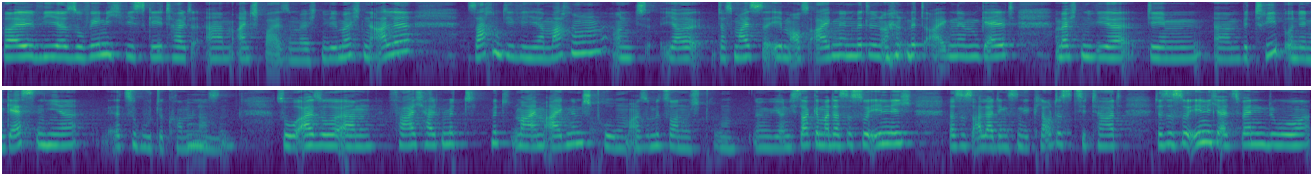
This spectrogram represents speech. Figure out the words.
weil wir so wenig wie es geht halt ähm, einspeisen möchten. Wir möchten alle Sachen, die wir hier machen und ja das meiste eben aus eigenen Mitteln und mit eigenem Geld, möchten wir dem ähm, Betrieb und den Gästen hier äh, zugutekommen mhm. lassen. So, also ähm, fahre ich halt mit, mit meinem eigenen Strom, also mit Sonnenstrom irgendwie. Und ich sage immer, das ist so ähnlich, das ist allerdings ein geklautes Zitat, das ist so ähnlich, als wenn du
